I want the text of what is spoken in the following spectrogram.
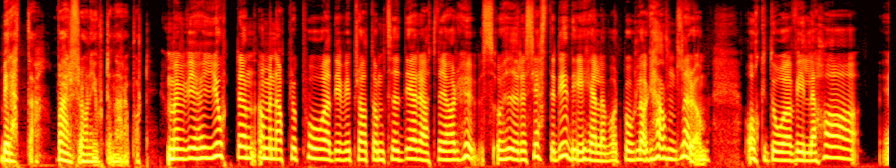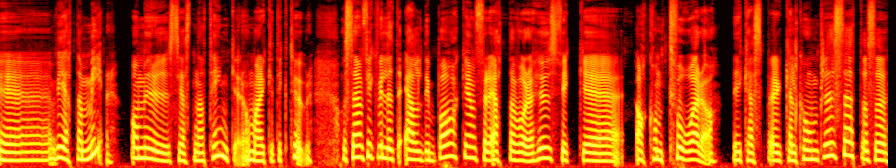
Berätta, varför har ni gjort den här rapporten? Men vi har gjort den, ja, men apropå det vi pratade om tidigare, att vi har hus och hyresgäster. Det är det hela vårt bolag handlar om. Och då ville ha, eh, veta mer om hur hyresgästerna tänker om arkitektur. Och sen fick vi lite eld i baken för ett av våra hus fick, eh, ja, kom tvåa då, i Kasper Kalkonpriset och så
